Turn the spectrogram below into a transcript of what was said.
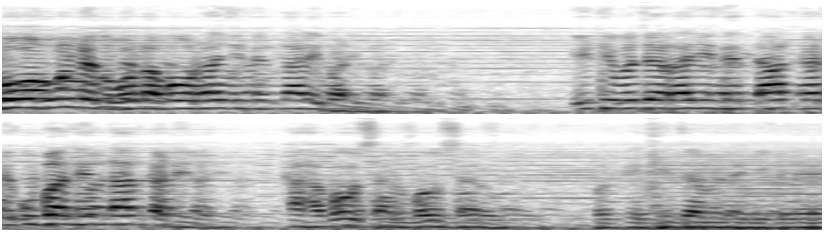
રોવા માંડે તો ઓલા બહુ રાજી થઈને તાળી પાડી દે. એથી વજે રાજી થઈને દાંત કાઢી ઊભા થઈને દાંત કાઢી લે હા હા બહુ સારું બહુ સારું પણ કે ખીચા બેઠા નીકળે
